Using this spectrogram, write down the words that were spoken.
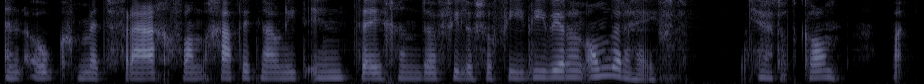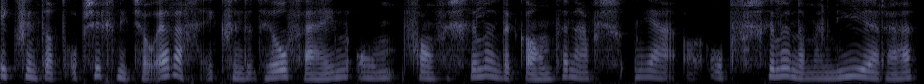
En ook met vraag van gaat dit nou niet in tegen de filosofie die weer een ander heeft? Ja, dat kan. Maar ik vind dat op zich niet zo erg. Ik vind het heel fijn om van verschillende kanten, naar, ja, op verschillende manieren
